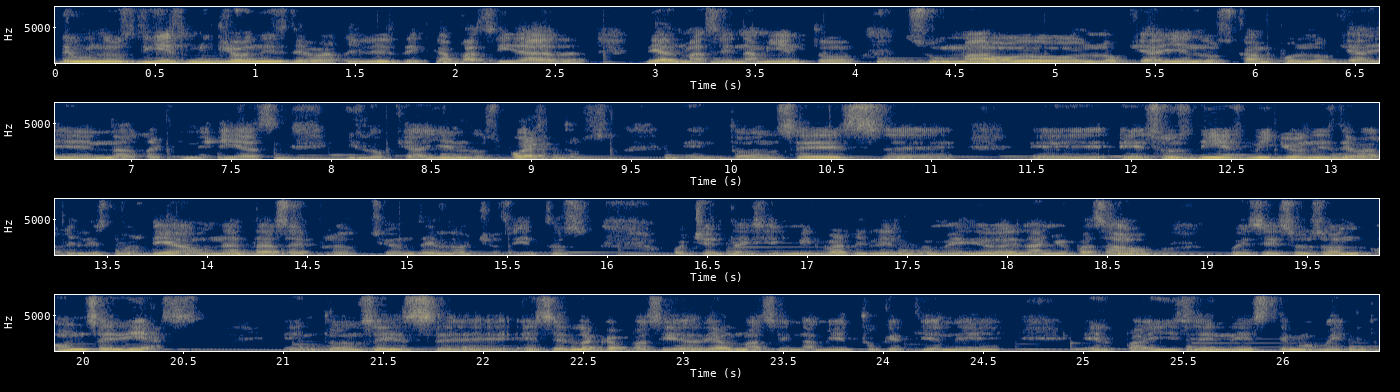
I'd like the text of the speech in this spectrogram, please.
de unos 10 millones de barriles de capacidad de almacenamiento, sumado lo que hay en los campos, lo que hay en las refinerías y lo que hay en los puertos. Entonces, eh, eh, esos 10 millones de barriles por día, una tasa de producción del 886 mil barriles promedio del año pasado, pues esos son 11 días. Entonces, eh, esa es la capacidad de almacenamiento que tiene el país en este momento.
